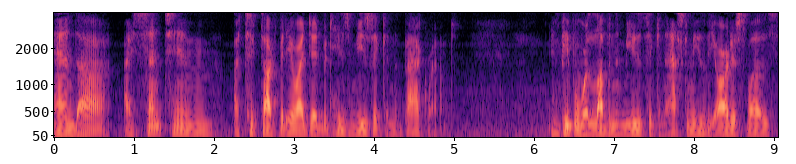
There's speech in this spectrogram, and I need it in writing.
And uh, I sent him a TikTok video I did with his music in the background, and people were loving the music and asking me who the artist was,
